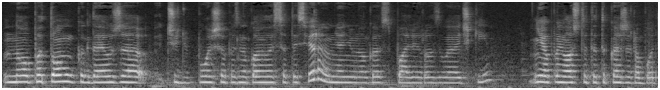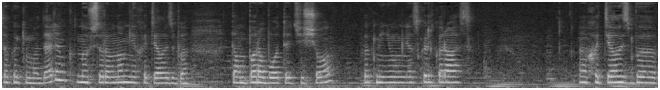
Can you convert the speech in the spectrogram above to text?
Но потом, когда я уже чуть больше познакомилась с этой сферой, у меня немного спали розовые очки. Я поняла, что это такая же работа, как и моделинг, но все равно мне хотелось бы там поработать еще, как минимум несколько раз. Э, хотелось бы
